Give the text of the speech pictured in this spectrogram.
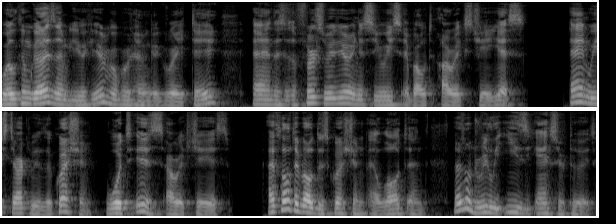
Welcome guys, I'm Gio here, hope you're having a great day and this is the first video in a series about RxJS. And we start with the question, what is RxJS? I've thought about this question a lot and there's not really easy answer to it.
